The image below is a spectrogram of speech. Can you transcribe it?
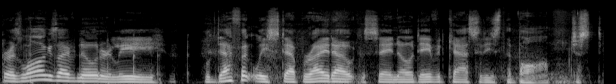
For as long as I've known her, Lee will definitely step right out and say, "No, David Cassidy's the bomb." Just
